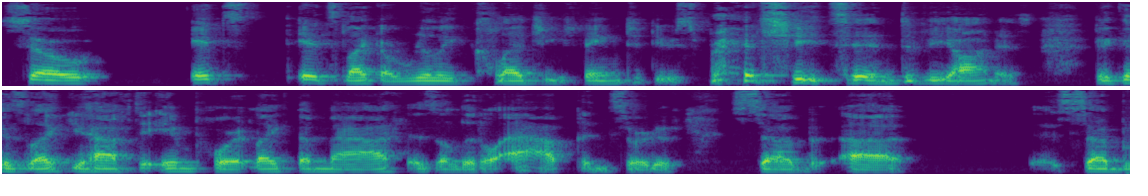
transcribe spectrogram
So it's it's like a really kludgy thing to do spreadsheets in, to be honest, because like you have to import like the math as a little app and sort of sub uh, sub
